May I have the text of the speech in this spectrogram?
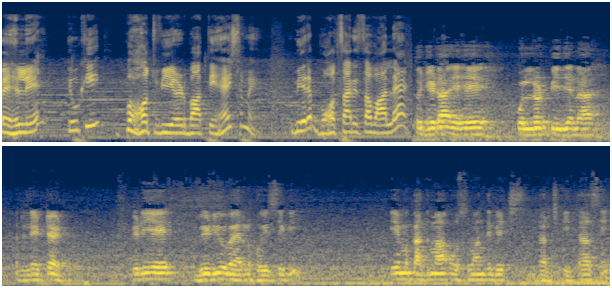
पहले क्योंकि बहुत वियर्ड बातें हैं इसमें ਮੇਰੇ ਬਹੁਤ ਸਾਰੇ ਸਵਾਲ ਹੈ ਤੋ ਜਿਹੜਾ ਇਹ ਕੁੱਲੜ ਪੀਜੇ ਨਾਲ ਰਿਲੇਟਡ ਜਿਹੜੀ ਇਹ ਵੀਡੀਓ ਵਾਇਰਲ ਹੋਈ ਸੀਗੀ ਇਹ ਮੁਕੱਦਮਾ ਉਸ ਸੰਬੰਧ ਵਿੱਚ ਦਰਜ ਕੀਤਾ ਸੀ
